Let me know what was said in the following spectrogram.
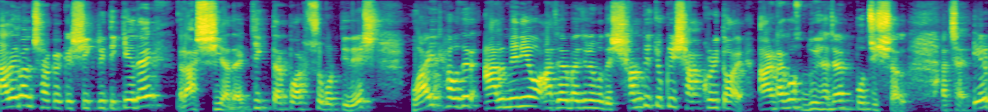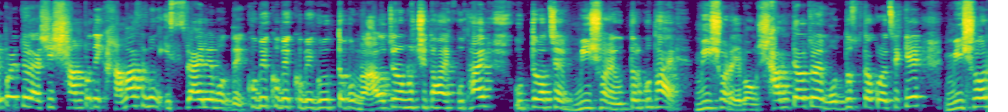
তালেবান সরকারকে স্বীকৃতি কে দেয়? রাশিয়া দেয়। ঠিক তার পার্শ্ববর্তী দেশ। হোয়াইট হাউসের আর্মেনিয়া ও আজারবাইজানের মধ্যে শান্তি চুক্তি স্বাক্ষরিত হয় আট আগস্ট দুই হাজার পঁচিশ সাল। আচ্ছা এরপরে চলে আসি সাম্প্রতিক হামাস এবং ইসরায়েলের মধ্যে খুবই খুবই খুবই গুরুত্বপূর্ণ আলোচনা অনুষ্ঠিত হয় কোথায়? উত্তর হচ্ছে মিশরে। উত্তর কোথায়? মিশরে। এবং শান্তি আলোচনায় মধ্যস্থতা করেছে কে? মিশর,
